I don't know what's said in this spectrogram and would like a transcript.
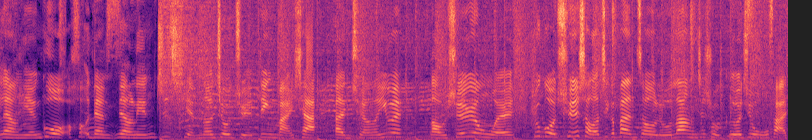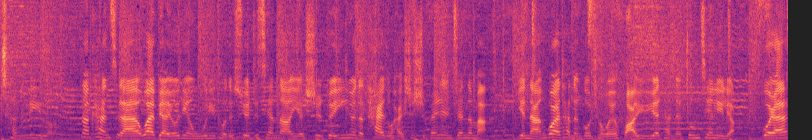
两年过后，两两年之前呢，就决定买下版权了，因为老薛认为，如果缺少了这个伴奏，《流浪》这首歌就无法成立了。那看起来外表有点无厘头的薛之谦呢，也是对音乐的态度还是十分认真的嘛，也难怪他能够成为华语乐坛的中坚力量。果然，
